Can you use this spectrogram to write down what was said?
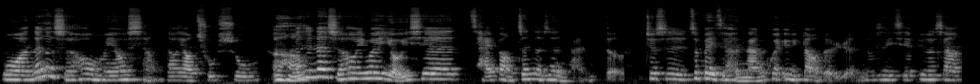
我那个时候没有想到要出书，但是那时候因为有一些采访真的是很难得，就是这辈子很难会遇到的人，就是一些譬如像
